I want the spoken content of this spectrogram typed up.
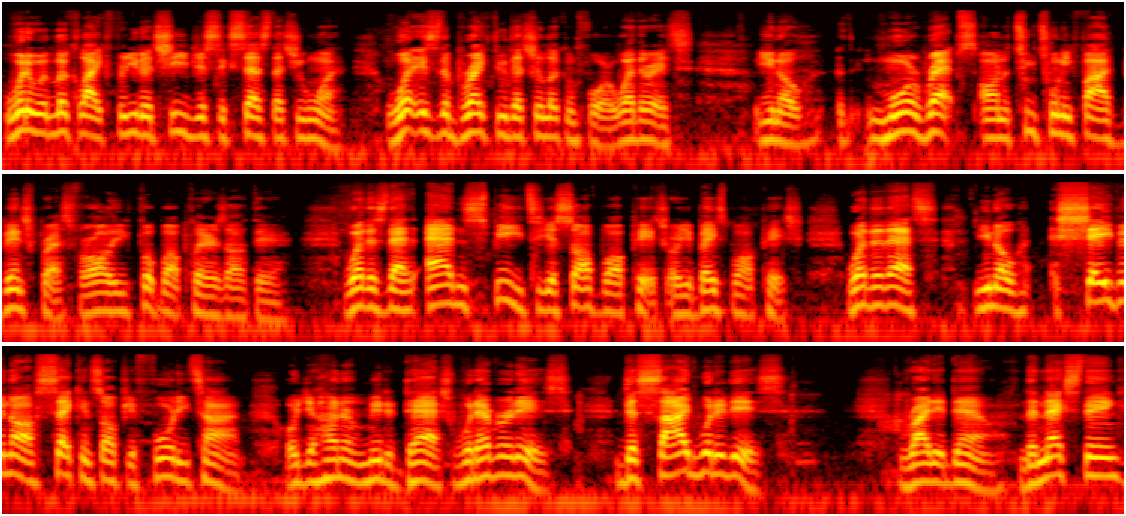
what it would look like for you to achieve your success that you want. What is the breakthrough that you're looking for? Whether it's, you know, more reps on a 225 bench press for all you football players out there. Whether it's that adding speed to your softball pitch or your baseball pitch. Whether that's, you know, shaving off seconds off your 40 time or your 100 meter dash, whatever it is. Decide what it is. Write it down. The next thing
